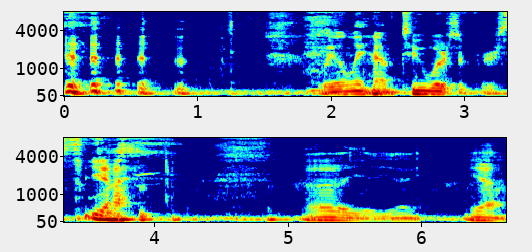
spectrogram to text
we only have two worshipers. yeah. Oh yeah, yeah, yeah.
